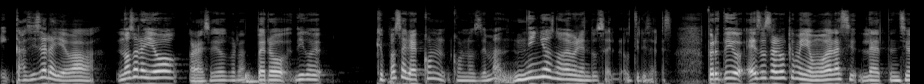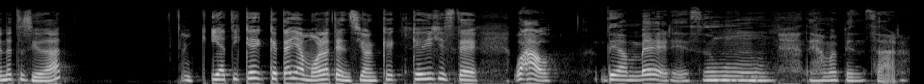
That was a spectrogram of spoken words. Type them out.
y casi se la llevaba. No se la llevó, gracias a Dios, ¿verdad? Pero digo, ¿qué pasaría con, con los demás? Niños no deberían de usar- utilizar eso. Pero te digo, eso es algo que me llamó la, la atención de tu ciudad. ¿Y a ti qué, qué te llamó la atención? ¿Qué, qué dijiste? ¡Wow! De Amberes, mm, déjame pensar.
